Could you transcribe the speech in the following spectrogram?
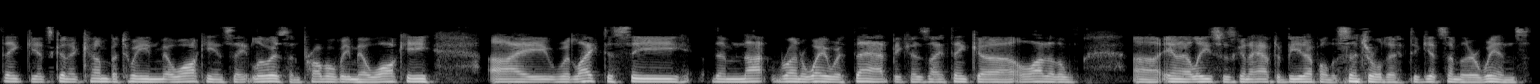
think it's going to come between Milwaukee and St. Louis and probably Milwaukee. I would like to see them not run away with that because I think uh, a lot of the uh, NL East is going to have to beat up on the Central to, to get some of their wins.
